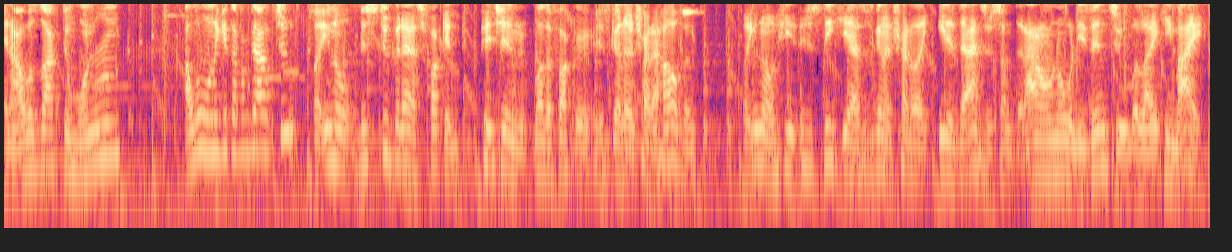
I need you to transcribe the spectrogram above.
and I was locked in one room, I wouldn't want to get the fuck out too. But you know, this stupid ass fucking pigeon motherfucker is gonna try to help him. But you know, he, his sneaky ass is gonna try to like eat his ass or something. I don't know what he's into, but like he might.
